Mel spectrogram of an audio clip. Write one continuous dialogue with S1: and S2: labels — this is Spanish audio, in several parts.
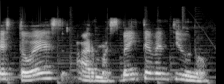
S1: Esto es Armas 2021.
